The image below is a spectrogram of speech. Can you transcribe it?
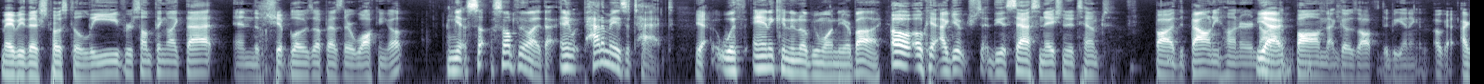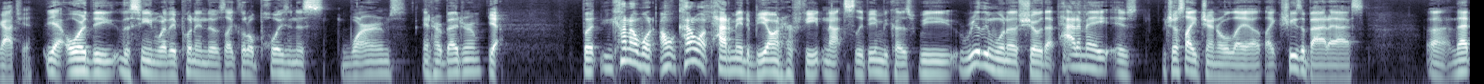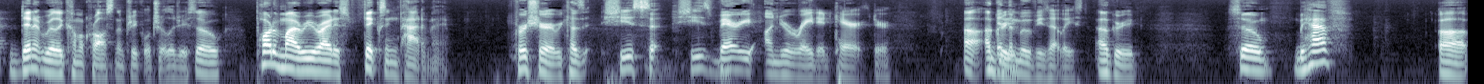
Maybe they're supposed to leave or something like that, and the ship blows up as they're walking up. Yeah, so, something like that. Anyway, Padme is attacked Yeah. with Anakin and Obi Wan nearby. Oh, okay. I get what you're saying. the assassination attempt by the bounty hunter, not Yeah. the bomb that goes off at the beginning. Okay, I got you. Yeah, or the the scene where they put in those like little poisonous worms in her bedroom. Yeah. But you kind of want I kind of want Padme to be on her feet, and not sleeping, because we really want to show that Padme is just like General Leia, like she's a badass. Uh, that didn't really come across in the prequel trilogy. So part of my rewrite is fixing Padme. For sure, because she's she's very underrated character Uh, in the movies, at least. Agreed. So we have, uh,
